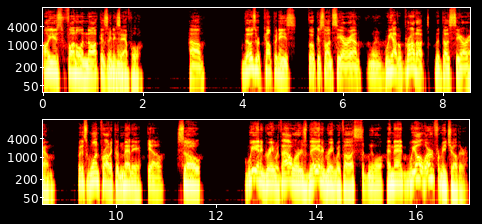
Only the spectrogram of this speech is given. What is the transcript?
I'll use funnel and knock as an Mhm. example. Um, those are companies focused on CRM. We have a product that does CRM, but it's one product of many. Yeah. So we integrate with ours, they integrate with us, and then we all learn from each other,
